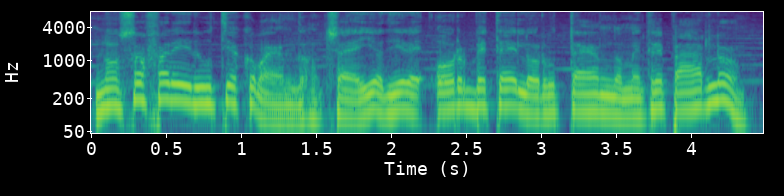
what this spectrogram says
non so fare i rutti a comando, cioè io dire orbetello ruttando mentre parlo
